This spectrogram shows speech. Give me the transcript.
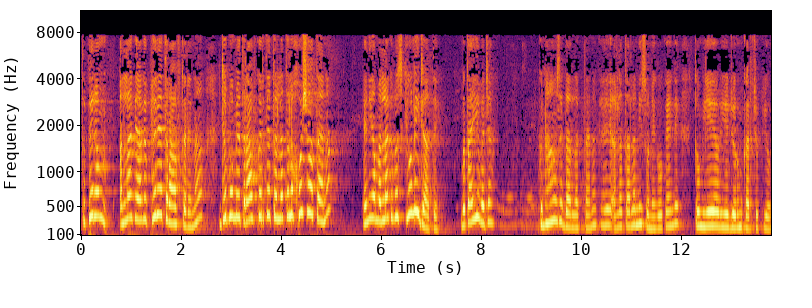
تو پھر ہم اللہ کے آگے پھر اعتراف کریں نا۔ جب ہم اعتراف کرتے ہیں تو اللہ تعالیٰ خوش ہوتا ہے نا۔ یعنی ہم اللہ کے پاس کیوں نہیں جاتے؟ بتائیے وجہ۔ گناہوں سے ڈر لگتا ہے نا کہ اللہ تعالیٰ نہیں سنے گا کہیں گے، تم یہ اور یہ جرم کر چکی ہو،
